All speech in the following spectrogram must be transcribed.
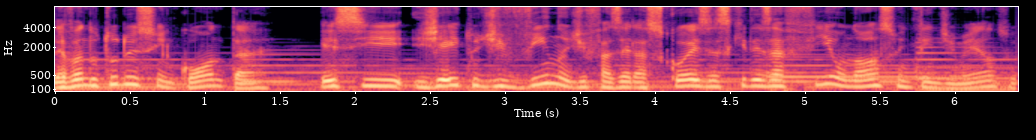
levando tudo isso em conta, esse jeito divino de fazer as coisas que desafia o nosso entendimento,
